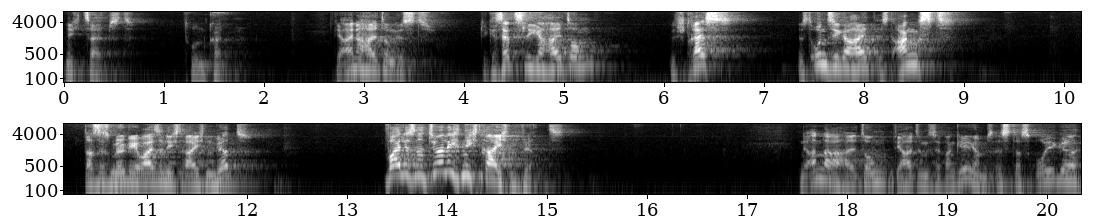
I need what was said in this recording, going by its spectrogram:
nicht selbst tun könnten. Die eine Haltung ist die gesetzliche Haltung, ist Stress, ist Unsicherheit, ist Angst, dass es möglicherweise nicht reichen wird, weil es natürlich nicht reichen wird. Eine andere Haltung, die Haltung des Evangeliums, ist das ruhige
